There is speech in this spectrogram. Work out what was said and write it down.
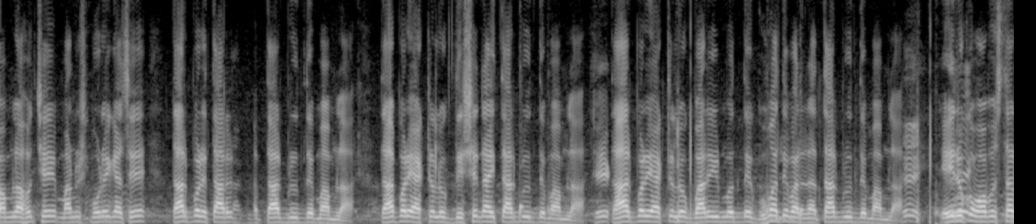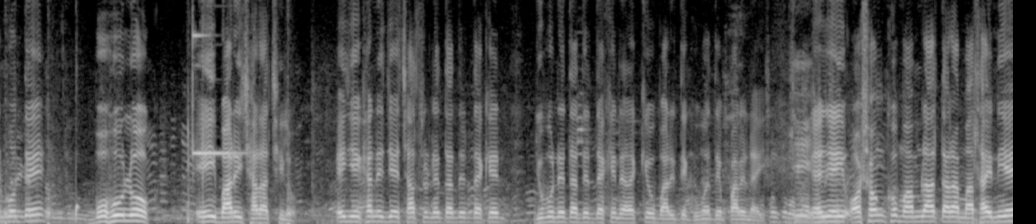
মামলা হচ্ছে মানুষ মরে গেছে, তারপরে তার তার বিরুদ্ধে মামলা। তারপরে একটা লোক দেশে নাই তার বিরুদ্ধে মামলা। তারপরে একটা লোক বাড়ির মধ্যে ঘুমাতে পারে না তার বিরুদ্ধে মামলা। এই রকম অবস্থার মধ্যে বহু লোক এই বাড়ি ছাড়া ছিল। এই যে এখানে যে ছাত্র নেতাদের দেখেন যুব নেতাদের দেখেন এরা কেউ বাড়িতে ঘুমাতে পারে নাই। এই অসংখ্য মামলা তারা মাথায় নিয়ে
